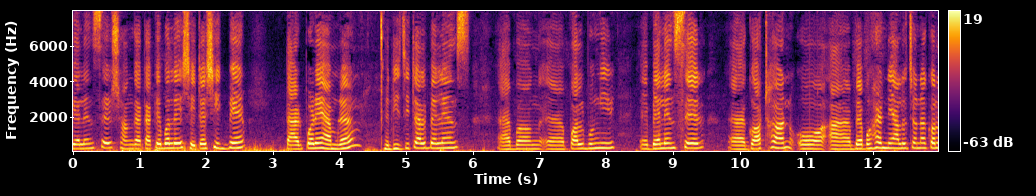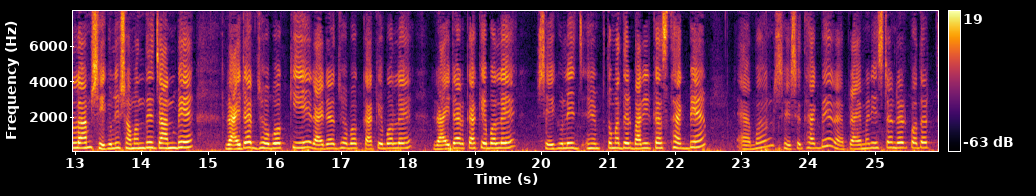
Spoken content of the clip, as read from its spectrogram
ব্যালেন্সের সংজ্ঞা কাকে বলে সেটা শিখবে। তারপরে আমরা ডিজিটাল ব্যালেন্স এবং পলভঙ্গি ব্যালেন্সের গঠন ও ব্যবহার নিয়ে আলোচনা করলাম। সেগুলি সম্বন্ধে জানবে। রাইডার ঝবক কি? রাইডার ঝবক কাকে বলে? রাইডার কাকে বলে, সেইগুলি তোমাদের বাড়ির কাজ থাকবে এবং শেষে থাকবে প্রাইমারি স্ট্যান্ডার্ড পদার্থ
